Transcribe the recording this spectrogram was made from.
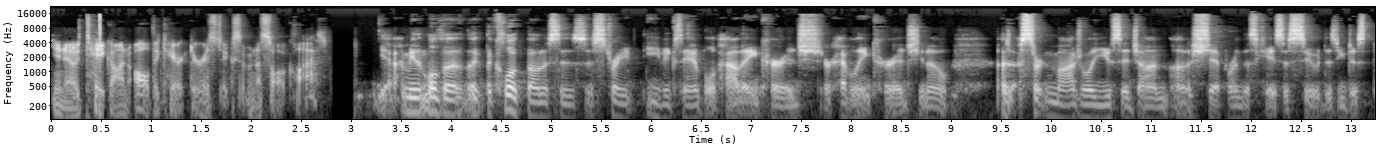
you know, take on all the characteristics of an assault class. Yeah, I mean, well, the, the, the cloak bonus is a straight Eve example of how they encourage or heavily encourage, you know, a, a, certain module usage on on a ship, or in this case, a suit. Is you just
